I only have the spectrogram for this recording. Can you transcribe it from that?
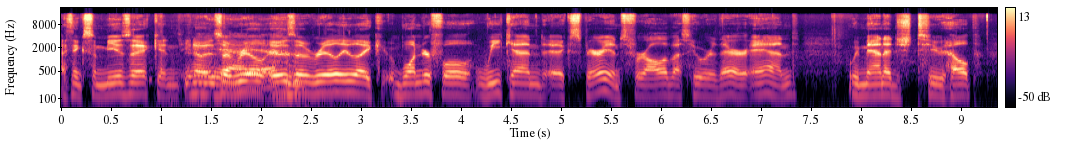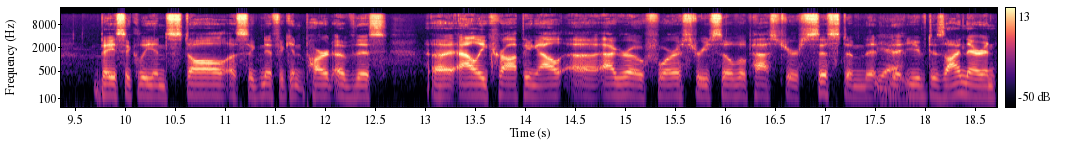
I think some music, and you know, it was a Yeah, real, yeah. it was a really like wonderful weekend experience for all of us who were there, and we managed to help basically install a significant part of this uh, alley cropping al- uh, agroforestry silvopasture system that, Yeah. that you've designed there. And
